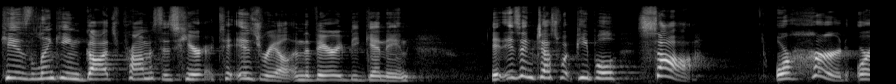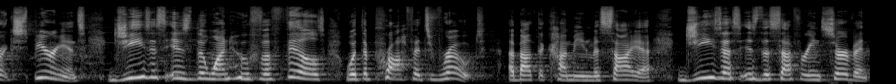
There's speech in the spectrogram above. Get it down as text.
He is linking God's promises here to Israel in the very beginning. It isn't just what people saw, or heard or experienced. Jesus is the one who fulfills what the prophets wrote about the coming Messiah. Jesus is the suffering servant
